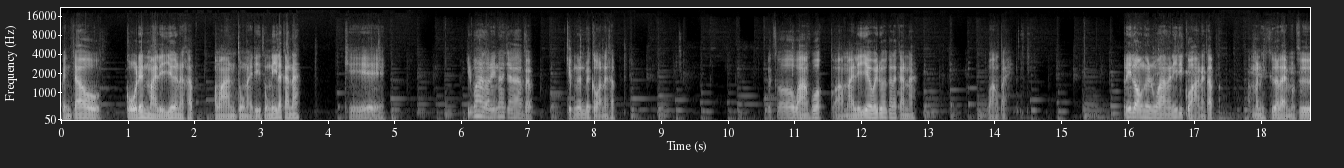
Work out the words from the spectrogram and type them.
เป็นเจ้า Golden m i l e y e r นะครับ ประมาณตรงไหนดีตรงนี้แล้วกันนะ โอเค คิดว่าตอนนี้น่าจะแบบเก็บเงินไปก่อนนะครับ แล้วก็วางพวกไมเลเยอร์ไว้ด้วยก็แล้วกันนะ วางไปวันนี้ลองเงินวางอันนี้ดีกว่านะครับ มันคืออะไร มันคือ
